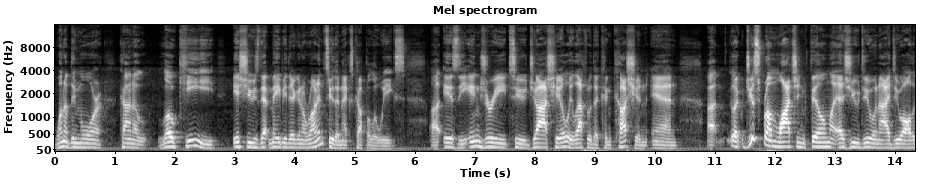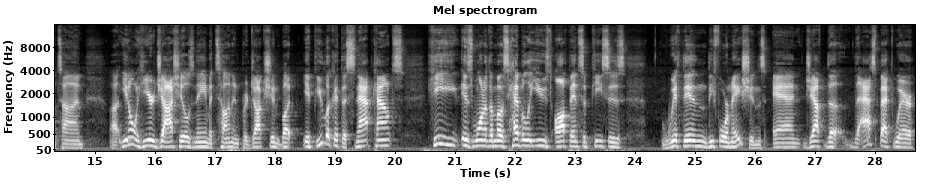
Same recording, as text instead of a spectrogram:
one of the more kind of low key issues that maybe they're going to run into the next couple of weeks uh, is the injury to Josh Hill. He left with a concussion, and uh, look, just from watching film as you do and I do all the time uh, you don't hear Josh Hill's name a ton in production, but if you look at the snap counts, he is one of the most heavily used offensive pieces within the formations. And Jeff, the the aspect where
